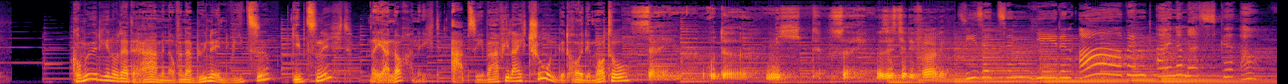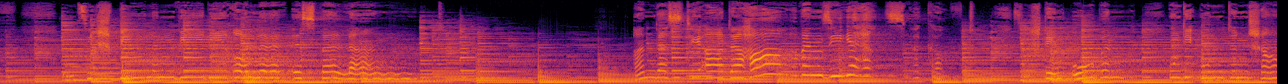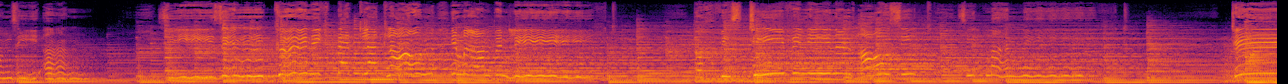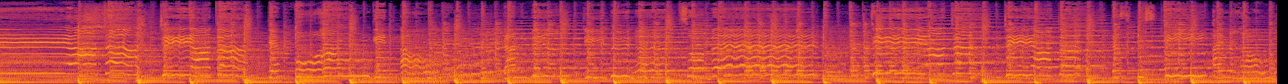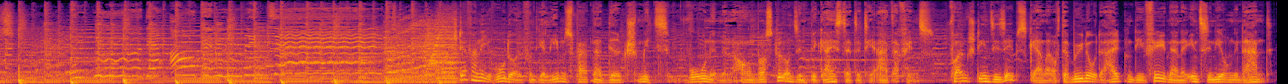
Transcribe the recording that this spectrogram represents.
Komödien oder Dramen auf einer Bühne in Vize gibt's nicht? Naja, noch nicht. Absehbar vielleicht schon, getreu dem Motto Sein oder nicht sein. Das ist ja die Frage. Sie setzen jeden Abend eine Maske auf und sie spielen, wie die Rolle es verlangt. An das Theater haben sie ihr Herz verkauft. Sie stehen oben und die unten schauen sie an. Sie sind König, Bettler, Clown im Rampenlicht. Wie's tief in ihnen aussieht, sieht man nicht. Theater, Stefanie Rudolph und ihr Lebenspartner Dirk Schmidt wohnen in Hornbostel und sind begeisterte Theaterfans. Vor allem stehen sie selbst gerne auf der Bühne oder halten die Fäden einer Inszenierung in der Hand.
